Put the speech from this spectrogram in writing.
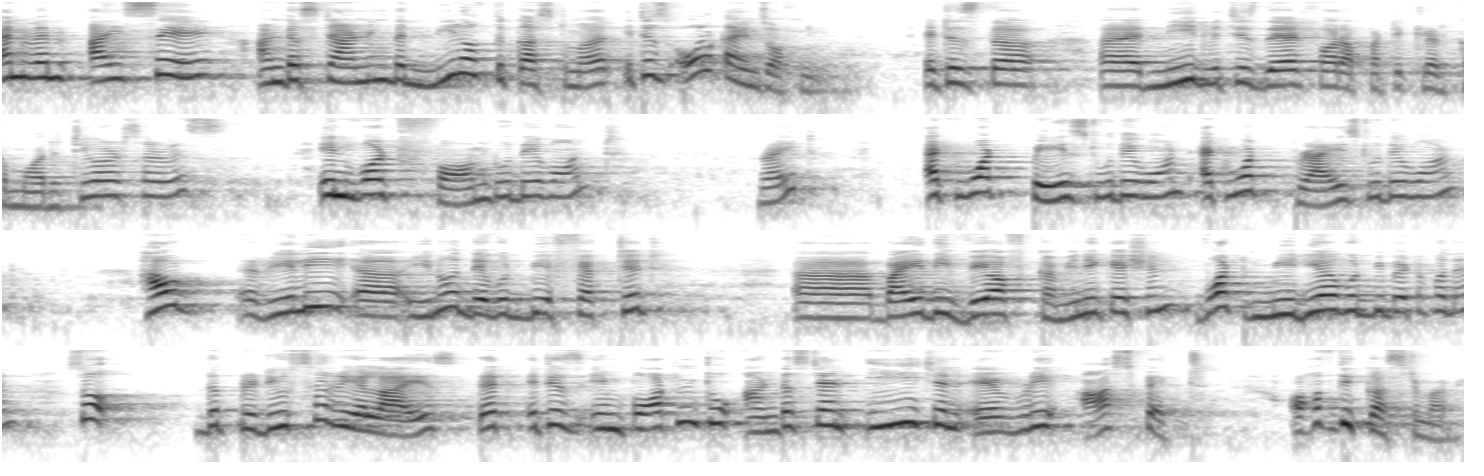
And when I say understanding the need of the customer, it is all kinds of need. It is the uh, need which is there for a particular commodity or service. In what form do they want, right? At what pace do they want? At what price do they want? How really, uh, you know, they would be affected uh, by the way of communication? What media would be better for them? So, the producer realized that it is important to understand each and every aspect of the customer,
